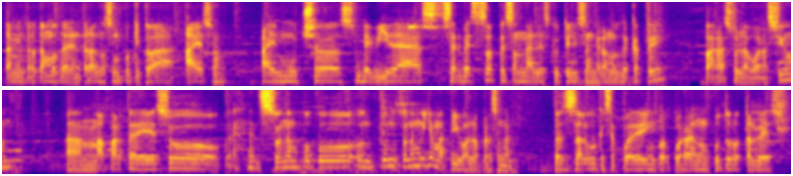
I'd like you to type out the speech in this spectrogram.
también tratamos de adentrarnos un poquito a, a eso. Hay muchas bebidas, cervezas artesanales que utilizan granos de café para su elaboración aparte de eso, suena un poco, suena muy llamativo en lo personal. Entonces es algo que se puede incorporar en un futuro tal vez.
